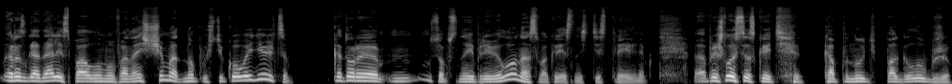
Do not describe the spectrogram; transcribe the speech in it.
разгадали с Павлом Афанасьевичем одно пустяковое дельце, которое, собственно, и привело нас в окрестности Стрельни. Э, пришлось, так сказать, копнуть поглубже.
